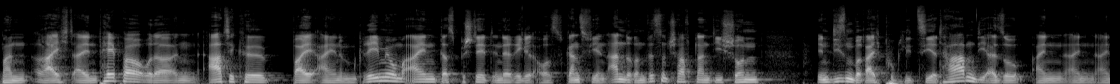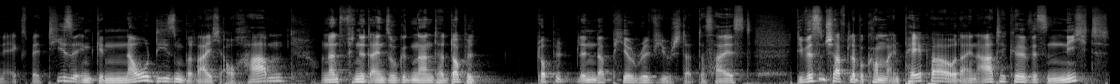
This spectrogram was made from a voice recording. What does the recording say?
man reicht ein Paper oder einen Artikel bei einem Gremium ein. Das besteht in der Regel aus ganz vielen anderen Wissenschaftlern, die schon in diesem Bereich publiziert haben, die also ein, ein, eine Expertise in genau diesem Bereich auch haben. Und dann findet ein sogenannter Doppel, doppelblinder Peer Review statt. Das heißt, die Wissenschaftler bekommen ein Paper oder ein Artikel, wissen nicht,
